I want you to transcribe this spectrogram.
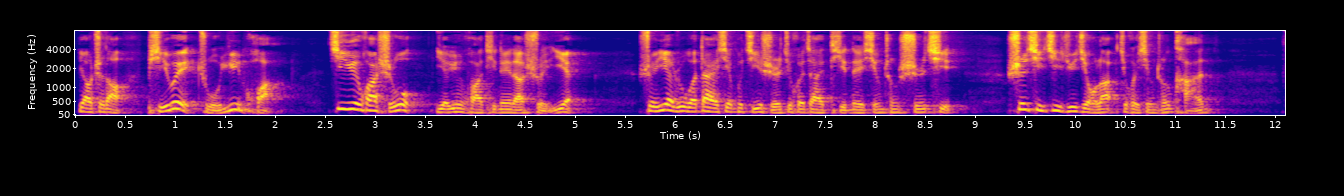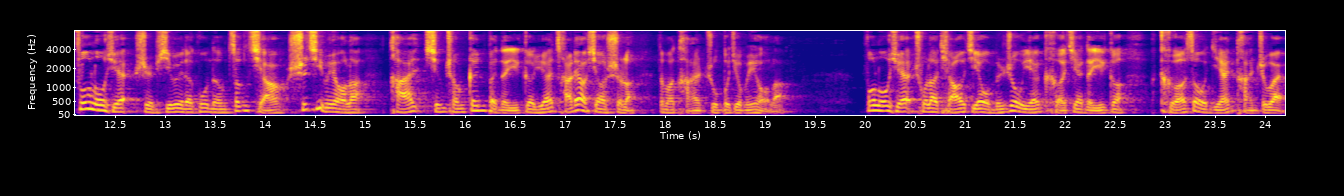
要知道，脾胃主运化，既运化食物，也运化体内的水液。水液如果代谢不及时，就会在体内形成湿气，湿气积聚久了就会形成痰。丰隆穴使脾胃的功能增强，湿气没有了，痰形成根本的一个原材料消失了，那么痰逐步就没有了。丰隆穴除了调节我们肉眼可见的一个咳嗽粘痰之外，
